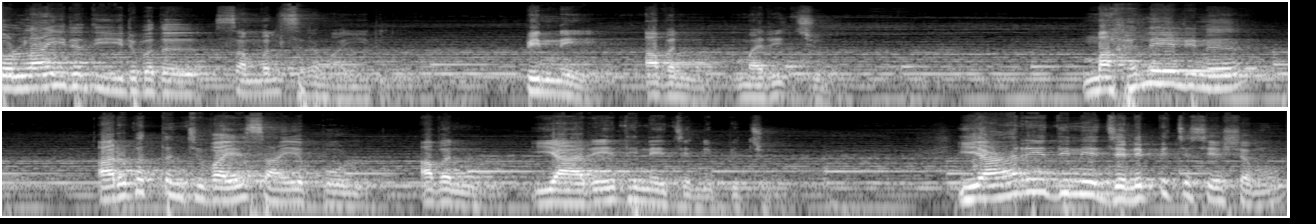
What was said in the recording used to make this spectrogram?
തൊള്ളായിരത്തി ഇരുപത് സംവത്സരമായിരുന്നു. പിന്നെ അവൻ മരിച്ചു. മഹലേലിന് അറുപത്തഞ്ച് വയസ്സായപ്പോൾ അവൻ യാരേദിനെ ജനിപ്പിച്ചു. യാരേദിനെ ജനിപ്പിച്ച ശേഷം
